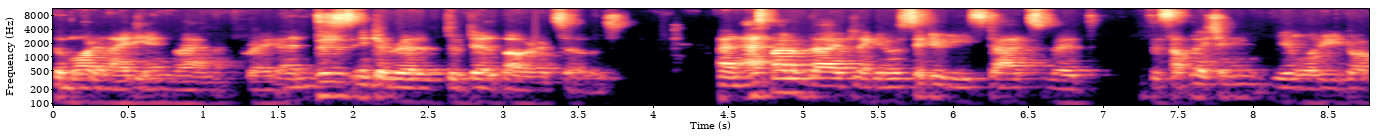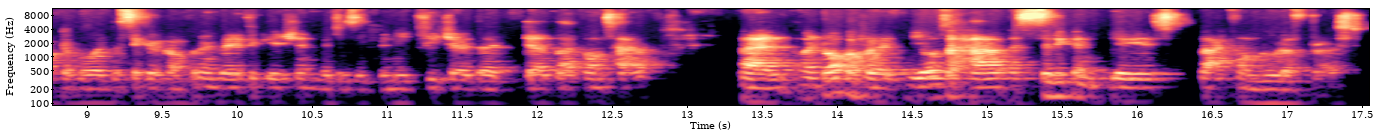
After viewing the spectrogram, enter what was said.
the modern IT environment, right? And this is integral to Dell PowerEdge servers. And as part of that, like, you know, security starts with the supply chain. We have already talked about the secure component verification, which is a unique feature that Dell platforms have. And on top of it, we also have a silicon-based platform root of trust.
